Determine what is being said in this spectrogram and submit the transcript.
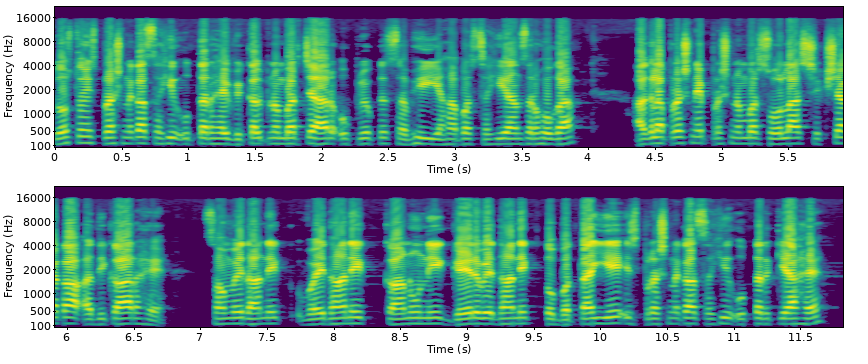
दोस्तों, इस प्रश्न का सही उत्तर है विकल्प नंबर चार, उपयुक्त सभी। यहाँ पर सही आंसर होगा। अगला प्रश्न है, प्रश्न नंबर सोलह, शिक्षा का अधिकार है। संवैधानिक, वैधानिक, कानूनी गैर वैधानिक तो बताइए, इस प्रश्न का सही उत्तर क्या है?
